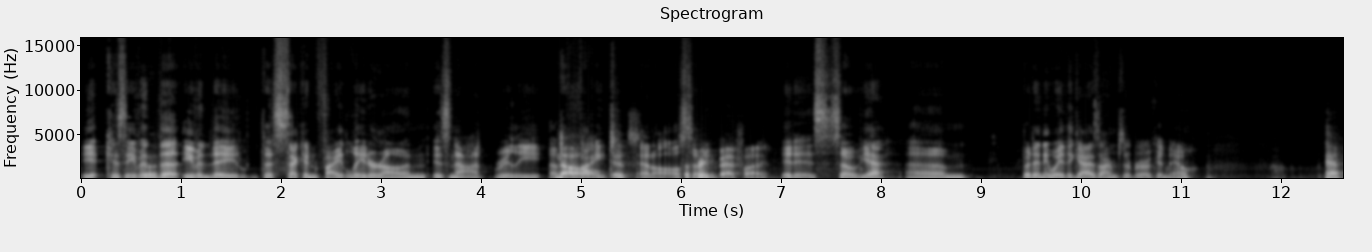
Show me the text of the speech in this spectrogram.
Yeah, because even the even the the second fight later on is not really a no, fight at all. It's so a pretty bad fight. It is. So yeah. Um, but anyway, the guy's arms are broken now. Yeah.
